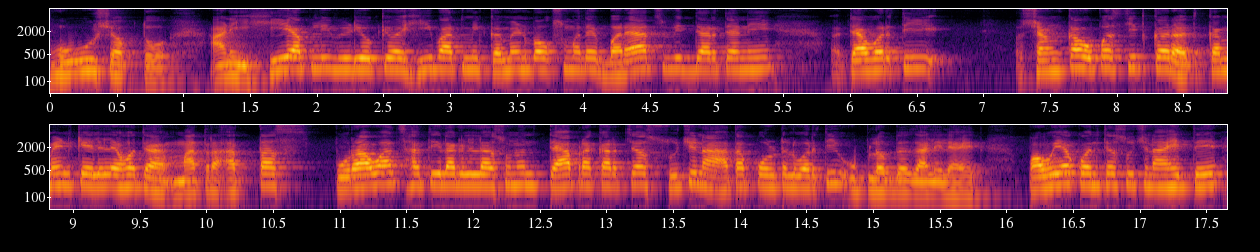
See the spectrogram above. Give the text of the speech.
होऊ शकतो. आणि ही आपली व्हिडिओ किंवा ही बातमी कमेंट बॉक्समध्ये बऱ्याच विद्यार्थ्यांनी त्यावरती शंका उपस्थित करत कमेंट केलेल्या होत्या. मात्र आत्ता पुरावाच हाती लागलेला असून त्या प्रकारच्या सूचना आता पोर्टलवरती उपलब्ध झालेल्या आहेत. पाहूया कोणत्या सूचना आहेत ते.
